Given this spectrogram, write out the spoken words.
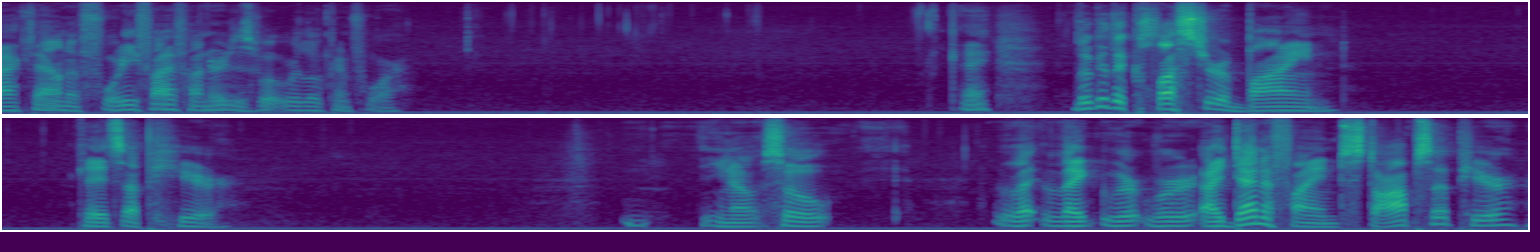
Back down to 4500 is what we're looking for. Okay? Look at the cluster of buying okay it's up here. You know so like, we're, we're identifying stops up here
